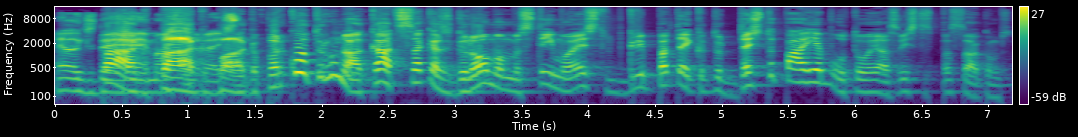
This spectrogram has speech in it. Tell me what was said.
LXDE. Pāga. Par ko tu runā? Kāds sakars Gromam, Steamam? Es gribu pateikt, ka tur desktopā iebūtojās viss tas pasākums.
